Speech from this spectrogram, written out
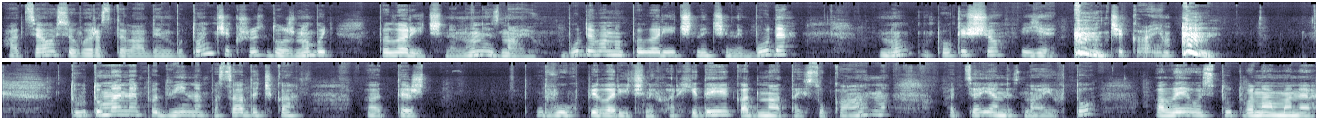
а ця ось виростила один бутончик, щось должно бути пилорічне. Ну, не знаю, буде воно пилорічне чи не буде. Ну, поки що є. Чекаємо. Тут у мене подвійна посадочка е, теж двох пілорічних орхідеїк. Одна тайсукана, а ця я не знаю хто. Але ось тут вона в мене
